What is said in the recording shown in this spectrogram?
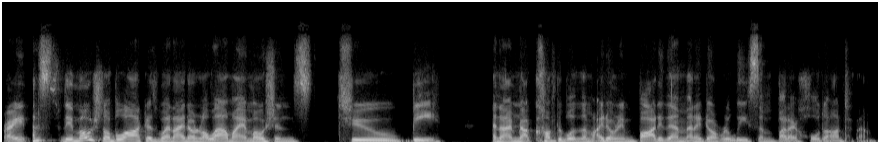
Right. the emotional block is when I don't allow my emotions to be and I'm not comfortable in them. I don't embody them and I don't release them, but I hold on to them,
